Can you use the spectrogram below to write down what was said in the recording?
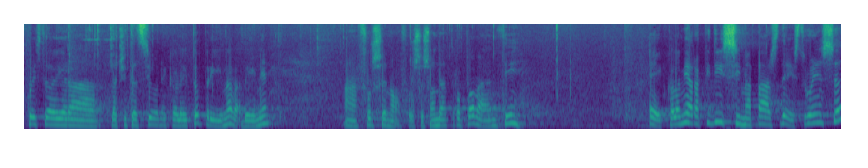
questa era la citazione che ho letto prima, va bene. Ah, forse no, forse sono andata troppo avanti. Ecco, la mia rapidissima pars destruens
